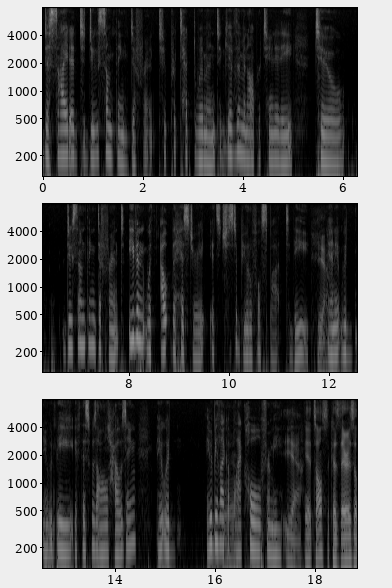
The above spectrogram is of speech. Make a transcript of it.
decided to do something different to protect women, to give them an opportunity to do something different even without the history it's just a beautiful spot to be Yeah. and it would it would be if this was all housing it would it would be like a black hole for me Yeah. It's also because there is a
